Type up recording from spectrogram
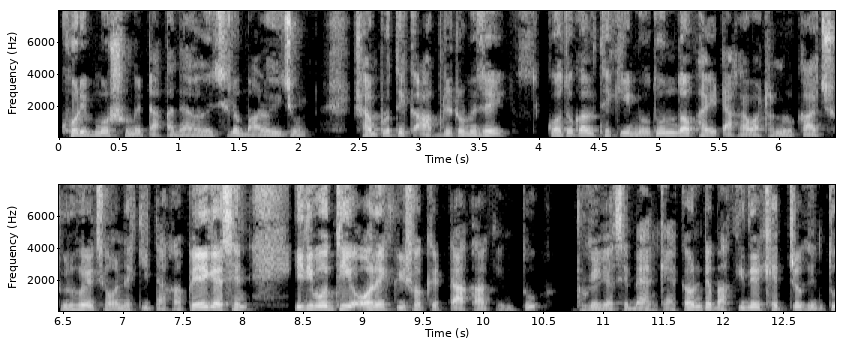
খরিফ মরশুমে টাকা দেওয়া হয়েছিল বারোই জুন। সাম্প্রতিক আপডেট অনুযায়ী গতকাল থেকেই নতুন দফায় টাকা পাঠানোর কাজ শুরু হয়েছে, অনেকেই টাকা পেয়ে গেছেন। ইতিমধ্যেই অনেক কৃষকের টাকা কিন্তু ঢুকে গেছে ব্যাংক অ্যাকাউন্টে বাকিদের ক্ষেত্রেও কিন্তু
